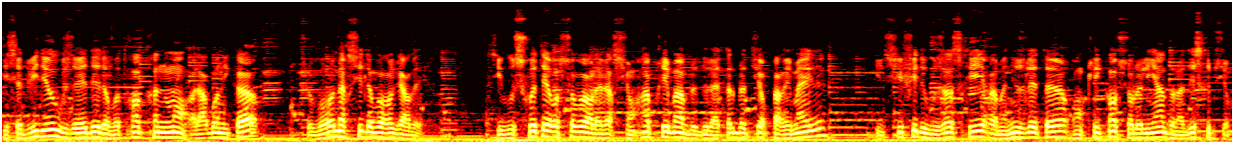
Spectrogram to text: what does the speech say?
Si cette vidéo vous a aidé dans votre entraînement à l'harmonica, je vous remercie d'avoir regardé. Si vous souhaitez recevoir la version imprimable de la tablature par email, il suffit de vous inscrire à ma newsletter en cliquant sur le lien dans la description.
